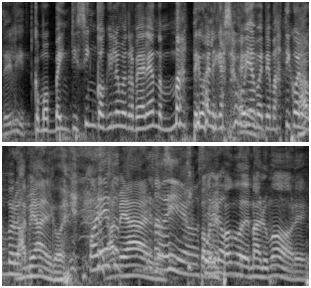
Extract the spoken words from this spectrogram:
de elite. Como 25 kilómetros pedaleando, más te vale que haya voy Ey, porque te mastico el da- hombro. Dame algo, eh. Por eso- dame algo. eso digo, Porque sí. me pongo de mal humor, eh.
